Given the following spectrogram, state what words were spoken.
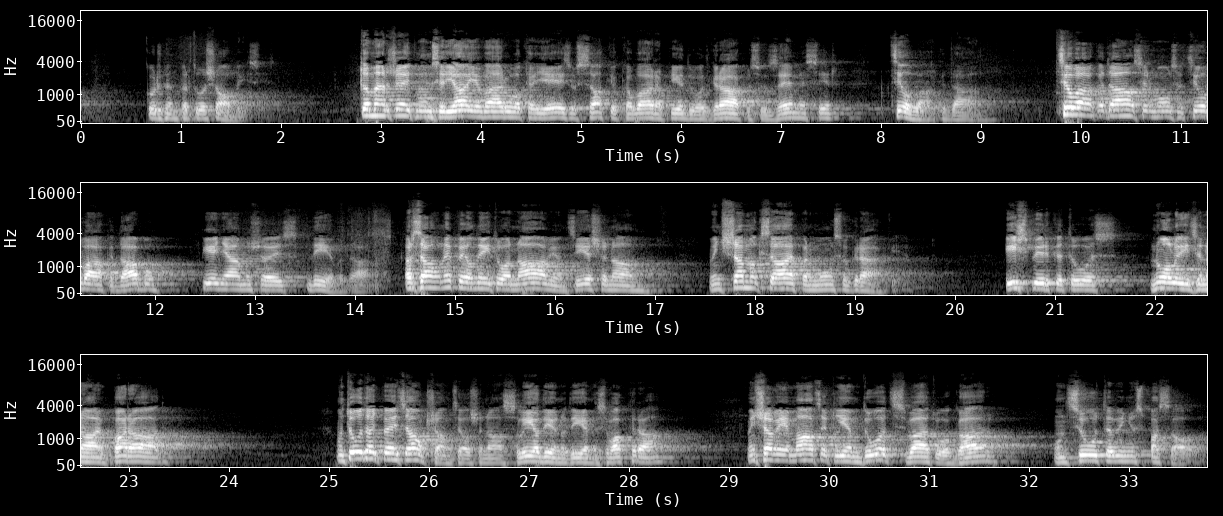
Kurš gan par to šaubīsies? Tomēr šeit mums ir jāievēro, ka Jēzus saka, ka vara piedot grākus uz zemes ir cilvēka dāvana. Cilvēka dāvs ir mūsu cilvēka dabu pieņēmušais dieva dāvs. Ar savu nepilnīto nāvi un ciešanām viņš samaksāja par mūsu grēkiem, izpirka tos, nolīdzināja parādu. Un tūdaļ pēc augšām celšanās, lieldienu dienas vakarā, viņš saviem mācekļiem dod svēto garu un sūta viņus pasaulē.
